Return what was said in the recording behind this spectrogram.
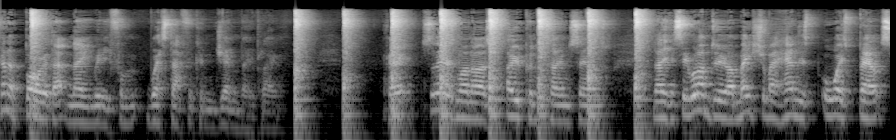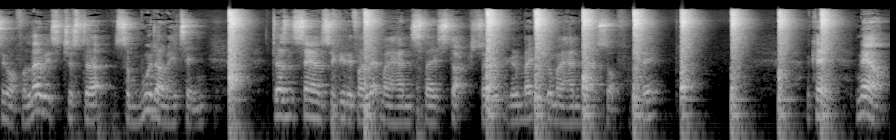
kind of borrowed that name really from West African djembe playing. Okay, so there's my nice open tone sound. Now you can see what I'm doing, I make sure my hand is always bouncing off. Although it's just uh, some wood I'm hitting, it doesn't sound so good if I let my hand stay stuck. So I'm going to make sure my hand bounces off, okay? Okay, now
